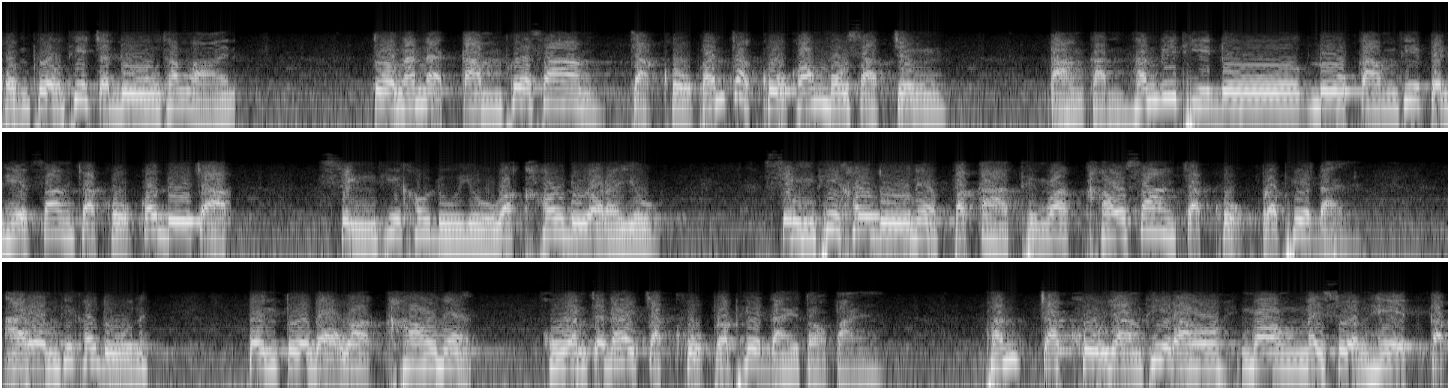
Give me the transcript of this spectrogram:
ผลพวงที่จะดูทั้งหลาย ตัวนั้นเนี่ยกรรมเพื่อสร้างจักขู่พันจักขู่ของหมูสัตว์จึงต่างกันทั้นวิธีดูดูกรรมที่เป็นเหตุสร้างจักขู่ก็ดูจากสิ่งที่เขาดูอยู่ว่าเขาดูอะไรอยู่ สิ่งที่เขาดูเนี่ยประกาศถึงว่าเขาสร้างจักขู่ประเภทใด อารมณ์ที่เขาดูนะเป็นตัวบอกว่าเขาเนี่ยควรจะได้จักขู่ประเภทใดต่อไป พันจักขู่อย่างที่เรามองในส่วนเหตุกับ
